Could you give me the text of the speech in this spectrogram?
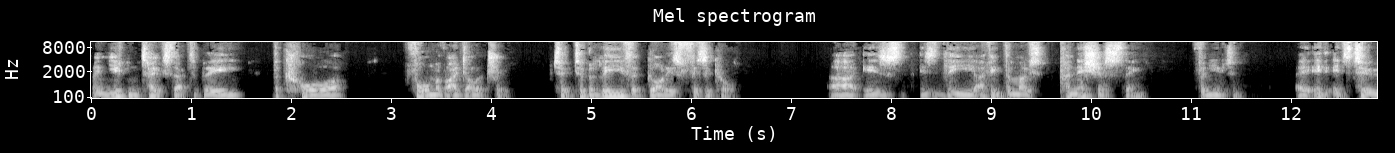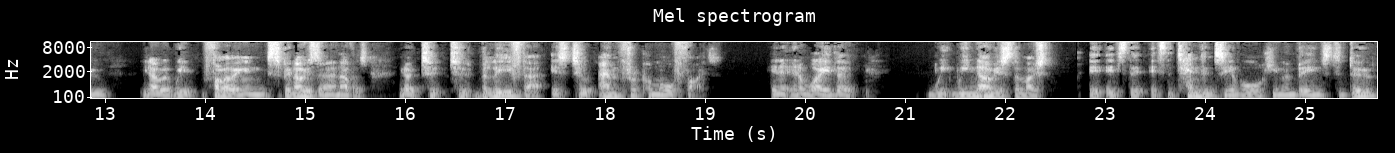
then Newton takes that to be the core form of idolatry. To, to believe that God is physical uh, is is the I think the most pernicious thing for Newton. It, it's to you know we following Spinoza and others. You know to to believe that is to anthropomorphize in in a way that we we know is the most it, it's the it's the tendency of all human beings to do,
